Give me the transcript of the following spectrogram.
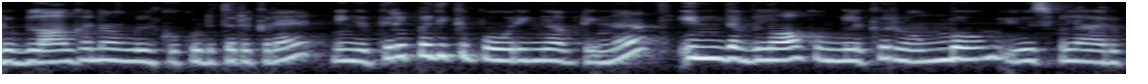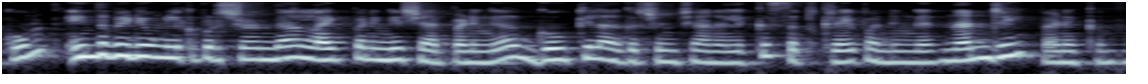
ஒரு vlog-அ நான் உங்களுக்கு கொடுத்துருக்குறேன். நீங்கள் திருப்பதிக்கு போகிறீங்க அப்படின்னா இந்த vlog உங்களுக்கு ரொம்பவும் யூஸ்ஃபுல்லாக இருக்கும். இந்த வீடியோ உங்களுக்கு பிடிச்சிருந்தா லைக் பண்ணுங்கள் ஷேர் பண்ணுங்கள் கோகிலா அகர்ஷன் சேனலுக்கு சப்ஸ்கிரைப் பண்ணுங்கள் நன்றி வணக்கம்.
